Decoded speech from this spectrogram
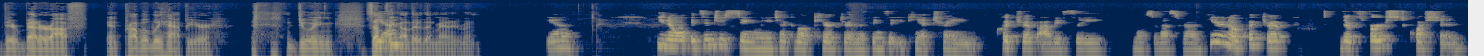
they're better off and probably happier doing something Yeah. other than management. Yeah. You know, it's interesting when you talk about character and the things that you can't train. QuikTrip, obviously, most of us around here know QuikTrip. Their first question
